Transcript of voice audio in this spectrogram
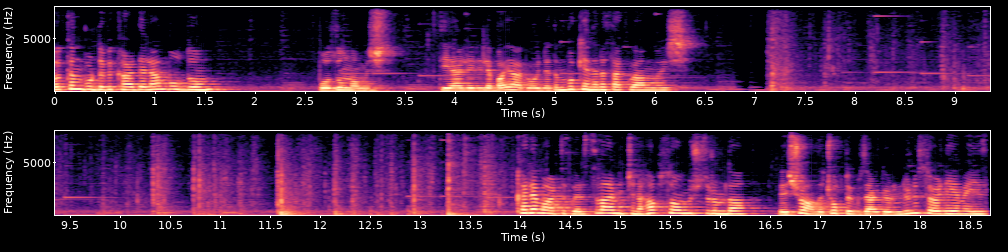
Bakın burada bir kardelen buldum. Bozulmamış. Diğerleriyle bayağı bir oynadım. Bu kenara saklanmış. Kalem artıkları slime içine hapsolmuş durumda ve şu anda çok da güzel göründüğünü söyleyemeyiz.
